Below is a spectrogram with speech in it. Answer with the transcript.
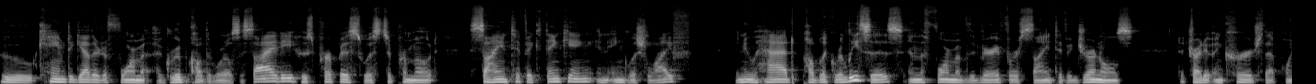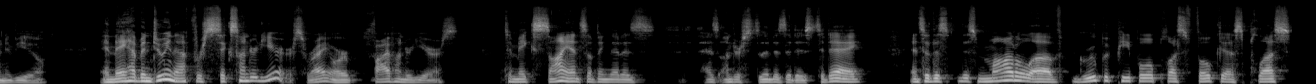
who came together to form a group called the Royal Society, whose purpose was to promote scientific thinking in English life, and who had public releases in the form of the very first scientific journals to try to encourage that point of view. And they have been doing that for 600 years, right? Or 500 years to make science something that is as understood as it is today. And so this this model of group of people plus focus plus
